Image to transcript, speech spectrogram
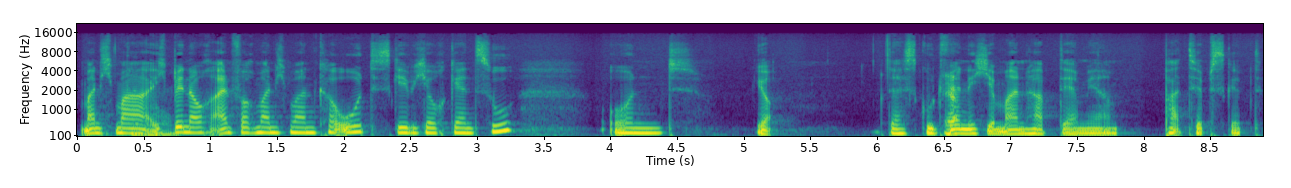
manchmal, genau. ich bin auch einfach manchmal ein Chaot, das gebe ich auch gern zu. Und das ist gut, ja. wenn ich jemanden habe, der mir ein paar Tipps gibt.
